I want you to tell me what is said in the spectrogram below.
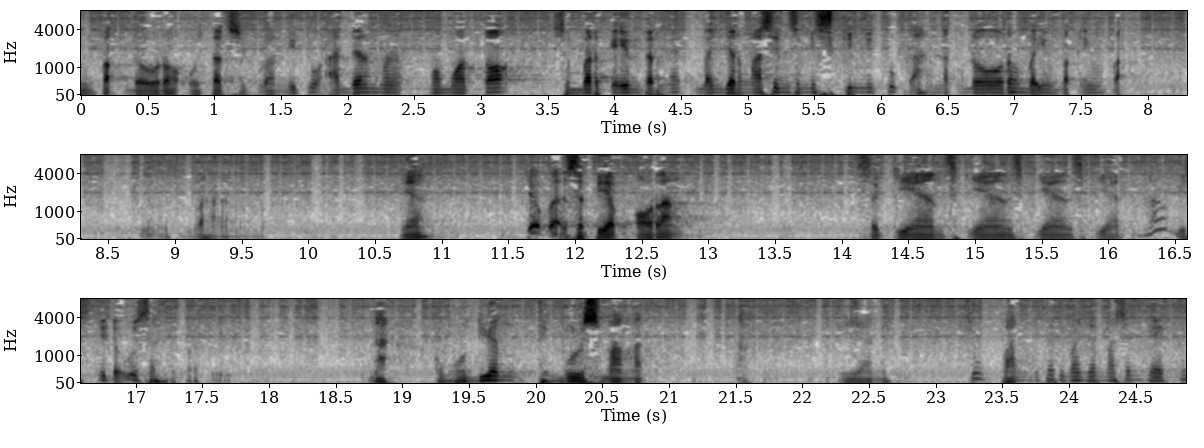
infak daurah Ustadz Sifulan itu ada memoto sebar ke internet. Banjarmasin semiskin itu ke anak daurah bayi infak-infak. Ya. Coba setiap orang sekian sekian sekian sekian habis tidak usah seperti itu. Nah, kemudian timbul semangat. Iya nih. Cupan kita di Banjarmasin kayak itu.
